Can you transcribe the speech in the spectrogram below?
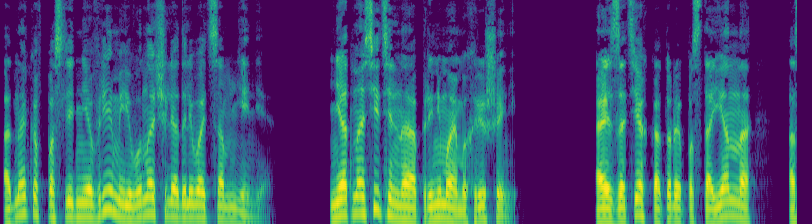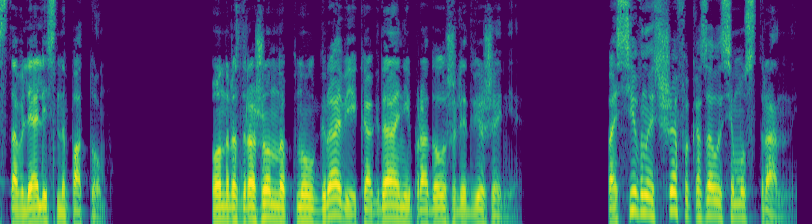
однако в последнее время его начали одолевать сомнения. Не относительно принимаемых решений, а из-за тех, которые постоянно оставлялись на потом. Он раздраженно пнул гравий, когда они продолжили движение. Пассивность шефа казалась ему странной.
